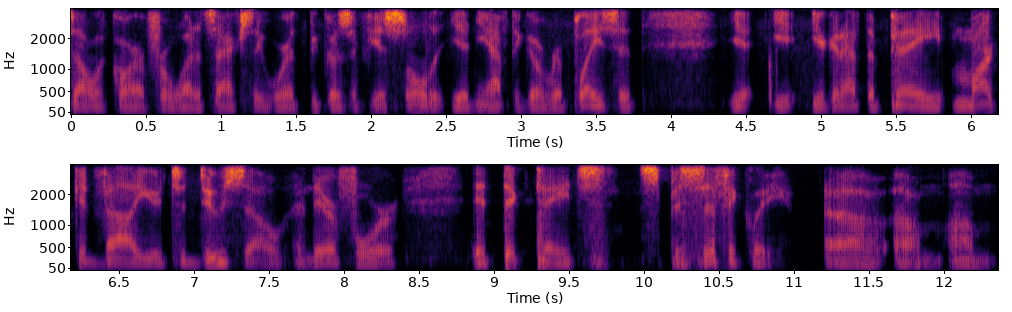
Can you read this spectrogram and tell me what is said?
sell a car for what it's actually worth. Because if you sold it and you have to go replace it, you, you're going to have to pay market value to do so, and therefore it dictates specifically uh, um, um,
